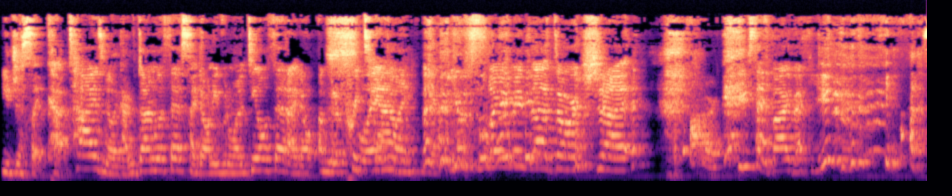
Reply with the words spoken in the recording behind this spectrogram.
you just like cut ties and you're like, I'm done with this. I don't even want to deal with it. I don't I'm gonna pretend like yeah, You're slamming that door shut. You said bye, Becky. yes.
